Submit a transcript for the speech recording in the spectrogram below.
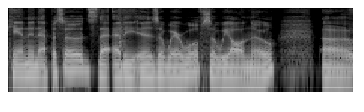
canon episodes that Eddie is a werewolf, so we all know. Uh,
